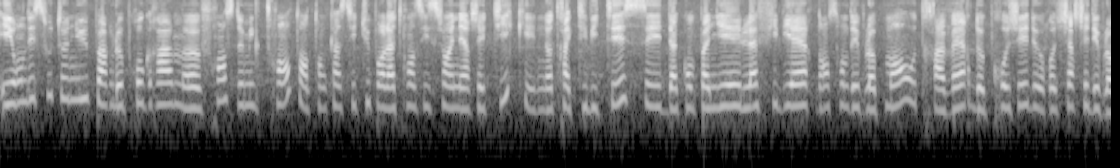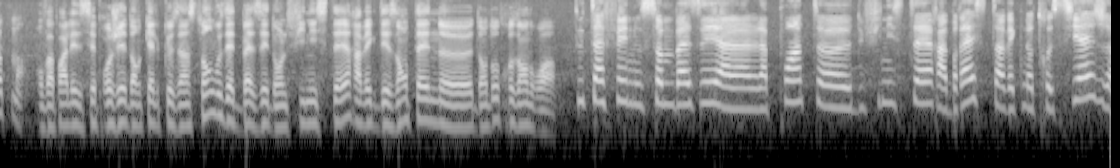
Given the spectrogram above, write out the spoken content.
et on est soutenu par le programme euh, France 2030 en tant qu'Institut pour la transition énergétique. Et notre activité, c'est d'accompagner la filière dans son développement au travers de projets de recherche et développement. On va parler de ces projets dans quelques instants. Vous êtes basé dans le Finistère avec des antennes euh, dans d'autres endroits. Tout à fait. Nous sommes basés à la pointe du Finistère à Brest avec notre siège.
